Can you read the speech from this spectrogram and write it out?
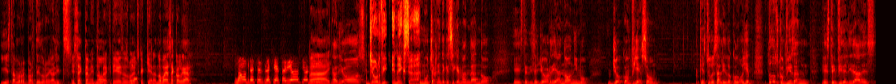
y estamos repartiendo regalitos. Exactamente, ¿No? para que te lleves los boletos que quieras. No vayas a colgar. No, gracias, gracias. Adiós, Jordi. Bye. Adiós. Jordi en Exa. Mucha gente que sigue mandando, este, dice Jordi Anónimo. Yo confieso que estuve saliendo con. Oye, todos confiesan este, infidelidades.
